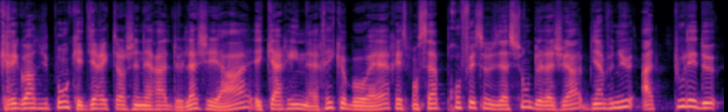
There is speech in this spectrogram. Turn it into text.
Grégoire Dupont, qui est directeur général de l'AGA, et Karine Riquebauer, responsable professionnalisation de l'AGA. Bienvenue à tous les deux.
